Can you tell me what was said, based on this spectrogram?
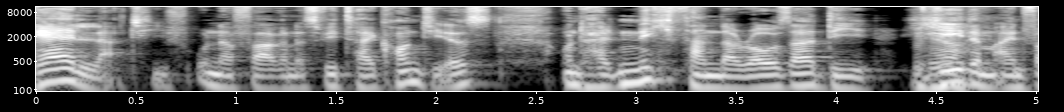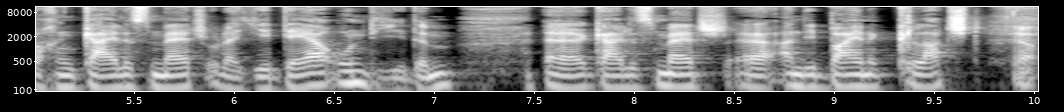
relativ unerfahrenes wie Ty Conti ist und halt nicht Thunder Rosa, die jedem einfach ein geiles Match oder jeder und jedem äh, geiles Match äh, an die Beine klatscht, Ja.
